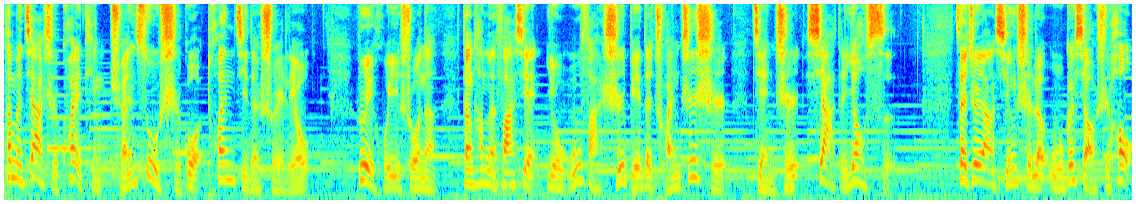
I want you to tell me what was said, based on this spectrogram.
他们驾驶快艇全速驶过湍急的水流。瑞回忆说呢，当他们发现有无法识别的船只时，简直吓得要死。在这样行驶了五个小时后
